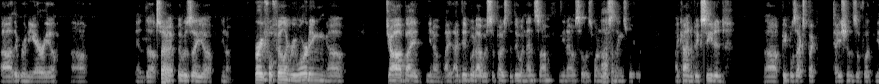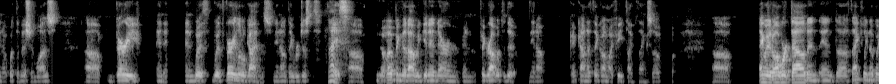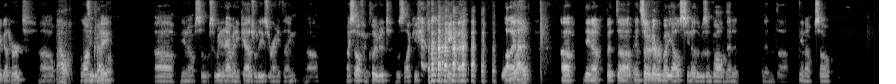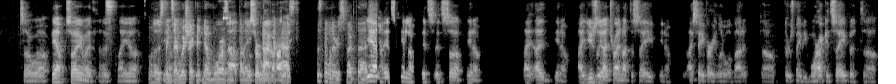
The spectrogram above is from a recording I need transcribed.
uh, that were in the area. Uh, and uh, so it was a, you know, very fulfilling, rewarding job. I, you know, I, I, did what I was supposed to do and then some, you know, so it was one of those awesome. things where I kind of exceeded people's expectations of what, you know, what the mission was. very, and and with with very little guidance. You know, they were just nice. Uh, you know, hoping that I would get in there and, and figure out what to do. You know, can kind of think on my feet type thing. So, uh, anyway, it all worked out, and and uh, thankfully nobody got hurt. Uh, wow, along the way. Uh, you know, so so we didn't have any casualties or anything. Uh, myself included was lucky. came back alive. Uh, you know, but uh, and so did everybody else. You know, that was involved in it, and uh, you know, so so uh, yeah. So anyway, I, I uh, one of those things know, I wish I could know more about, but I'm not going to ask. I want to respect that. Yeah, it's you know, it's it's uh, you know, I I you know, I usually I try not to say you know, I say very little about it. Uh, there's maybe more I could say, but uh,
